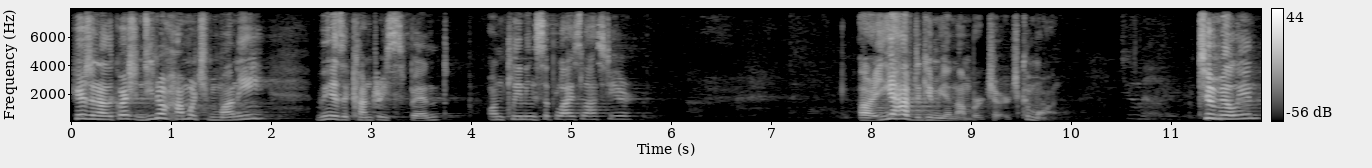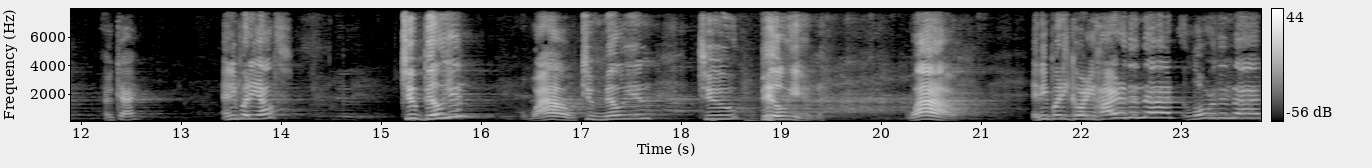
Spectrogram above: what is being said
Here's another question. Do you know how much money we as a country spent on cleaning supplies last year? All right, you have to give me a number, church. Come on. Two million. Two million? Okay. Anybody else? Two billion? Wow, two million, two billion. Wow. Anybody going higher than that? Lower than that?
